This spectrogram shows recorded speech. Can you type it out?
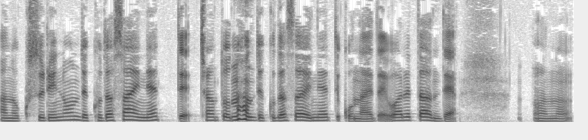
あの、薬飲んでくださいねって、ちゃんと飲んでくださいねってこの間言われたんで、あの、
